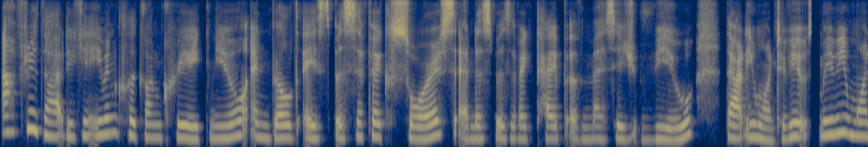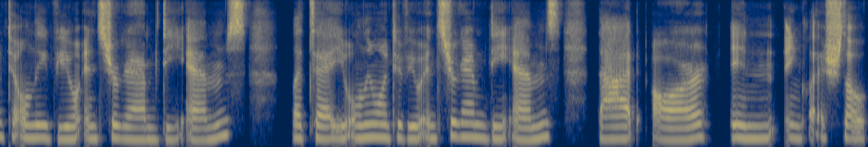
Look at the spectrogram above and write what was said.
After that, you can even click on create new and build a specific source and a specific type of message view that you want to view. Maybe you want to only view Instagram DMs. Let's say you only want to view Instagram DMs that are in English. So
